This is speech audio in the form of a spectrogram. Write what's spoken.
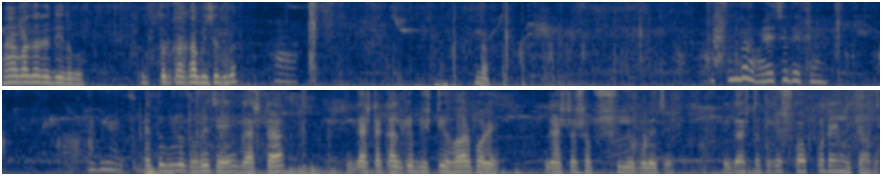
হ্যাঁ বাজারে দিয়ে দেবো। তোর কাকা বিছে দেবে। সুন্দর হয়েছে দেখুন। এতগুলো ধরেছে গাছটা। গাছটা কালকে বৃষ্টি হওয়ার পরে গাছটা সব শুয়ে পড়েছে। এই গাছটা থেকে সব কটাই নিতে হবে।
